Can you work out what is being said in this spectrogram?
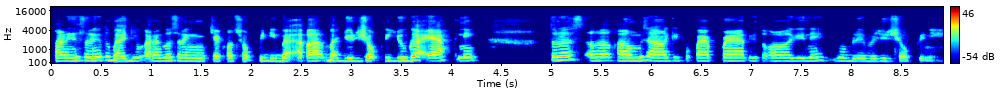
paling sering itu baju karena gue sering check out Shopee di ba- apa baju di Shopee juga ya nih. Terus eh, kalau misalnya lagi kepepet gitu kalau lagi nih gue beli baju di Shopee nih.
